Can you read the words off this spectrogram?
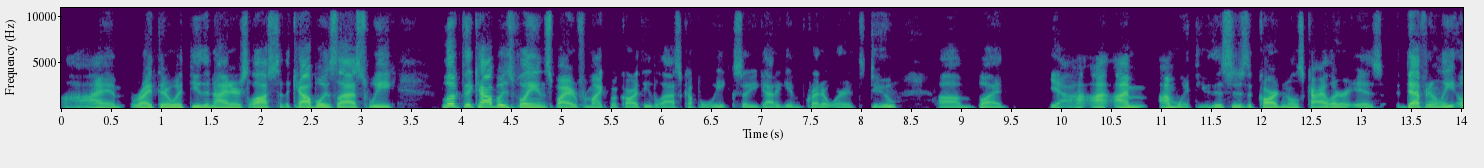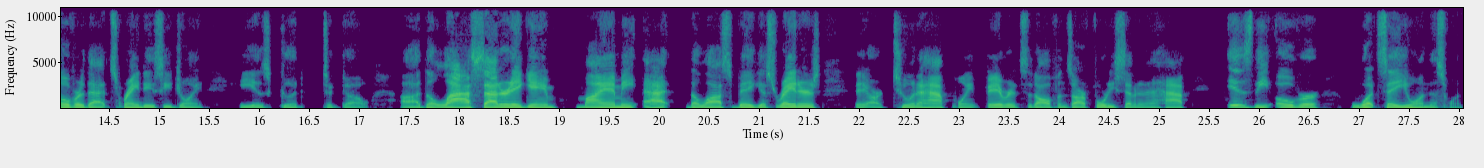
I am right there with you. The Niners lost to the Cowboys last week. Look, the Cowboys play inspired from Mike McCarthy the last couple weeks, so you got to give him credit where it's due. Um, but yeah, I, I'm I'm with you. This is the Cardinals. Kyler is definitely over that sprained AC joint. He is good to go. Uh, the last Saturday game, Miami at the Las Vegas Raiders. They are two and a half point favorites. The Dolphins are 47 and a half. Is the over. What say you on this one?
